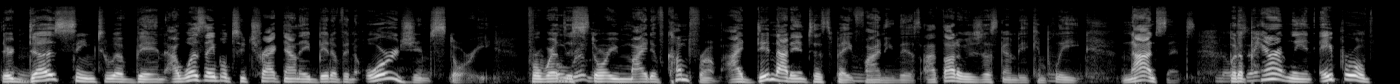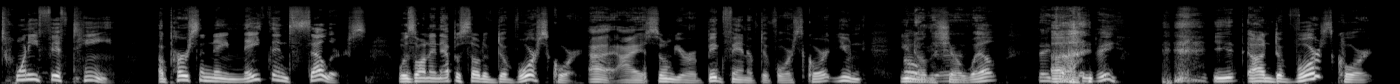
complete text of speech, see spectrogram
there Mm. does seem to have been. I was able to track down a bit of an origin story for where Oh, this really? story might have come from. I did not anticipate Mm. finding this. I thought it was just going to be complete nonsense. No but sense. apparently, in April of 2015, a person named Nathan Sellers was on an episode of Divorce Court. I, I assume you're a big fan of Divorce Court. You you Oh, know the yeah. show well. Daytime Uh, TV. On Divorce Court,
